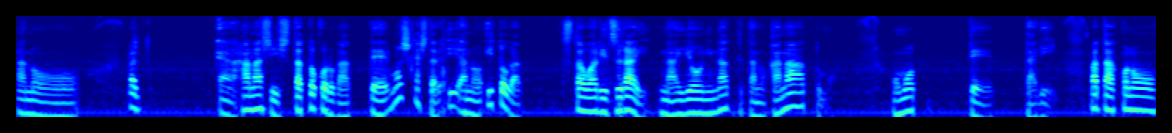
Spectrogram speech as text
あのまあ、話したところがあって、もしかしたらあの意図が伝わりづらい内容になってたのかなとも思ってたり、またこの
